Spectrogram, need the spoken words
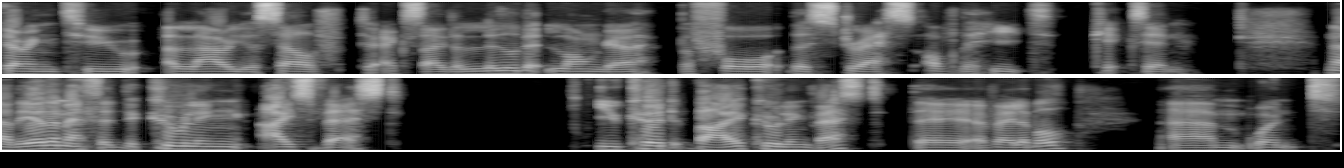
going to allow yourself to exercise a little bit longer before the stress of the heat kicks in. Now, the other method, the cooling ice vest, you could buy a cooling vest. They're available. Um, won't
